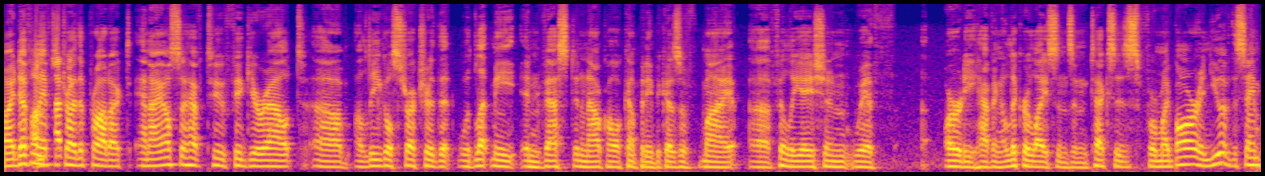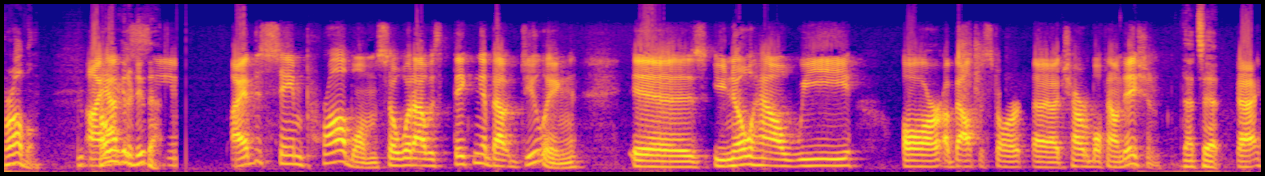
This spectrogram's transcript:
I definitely I'm have to try the product, and I also have to figure out uh, a legal structure that would let me invest in an alcohol company because of my uh, affiliation with already having a liquor license in Texas for my bar, and you have the same problem. I How are we have going to the do that? same- I have the same problem. So what I was thinking about doing is, you know, how we are about to start a charitable foundation. That's it. Okay.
